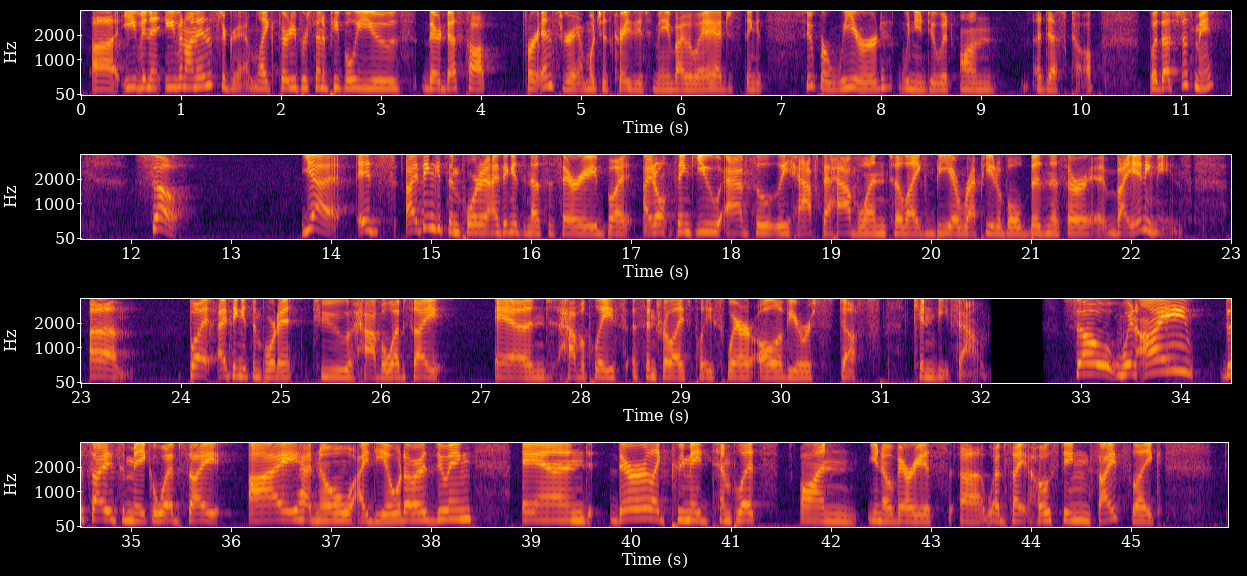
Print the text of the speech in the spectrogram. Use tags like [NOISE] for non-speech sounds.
Uh, even even on Instagram, like 30% of people use their desktop for Instagram, which is crazy to me, by the way. I just think it's super weird when you do it on a desktop, but that's just me. So, yeah, it's I think it's important. I think it's necessary, but I don't think you absolutely have to have one to like be a reputable business or by any means. Um, but I think it's important to have a website and have a place, a centralized place where all of your stuff can be found. So when I decided to make a website, I had no idea what I was doing. And there are like pre made templates on, you know, various uh, website hosting sites. Like,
